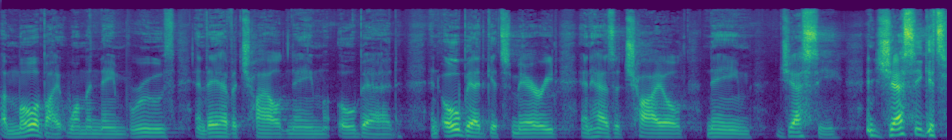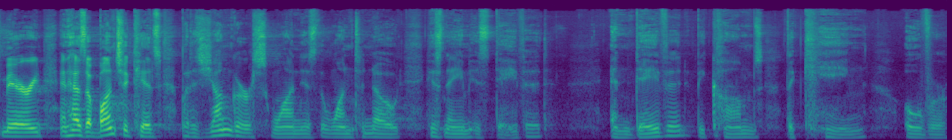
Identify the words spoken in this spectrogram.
a, a, Moabite woman named Ruth, and they have a child named Obed. And Obed gets married and has a child named Jesse. And Jesse gets married and has a bunch of kids, but his youngest one is the one to note. His name is David. And David becomes the king over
